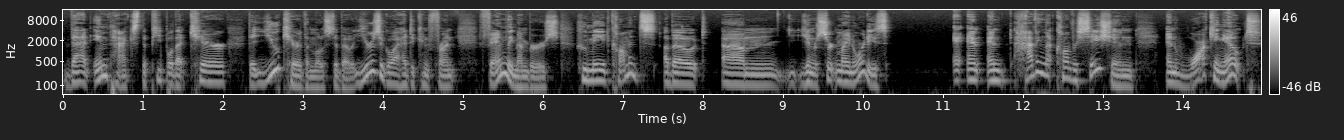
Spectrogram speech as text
that impacts the people that care that you care the most about years ago i had to confront family members who made comments about um, you know certain minorities and and having that conversation and walking out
